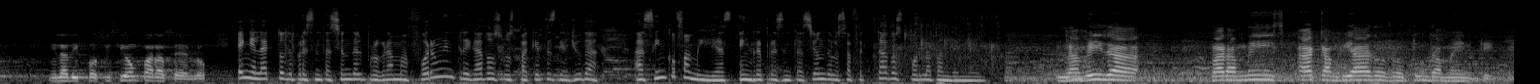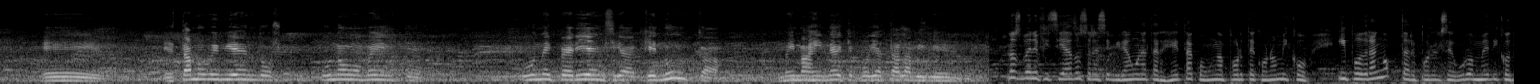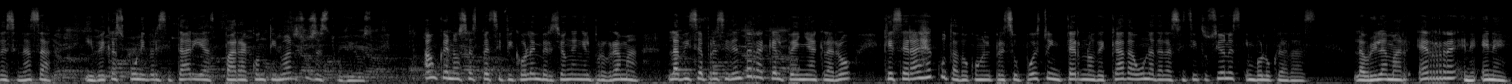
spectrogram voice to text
ni la disposición para hacerlo. En el acto de presentación del programa fueron entregados los paquetes de ayuda a cinco familias en representación de los afectados por la pandemia. La vida para mí ha cambiado rotundamente. Eh, estamos viviendo unos momentos, una experiencia que nunca me imaginé que podía estarla viviendo. Los beneficiados recibirán una tarjeta con un aporte económico y podrán optar por el seguro médico de Senasa y becas universitarias para continuar sus estudios. Aunque no se especificó la inversión en el programa, la vicepresidenta Raquel Peña aclaró que será ejecutado con el presupuesto interno de cada una de las instituciones involucradas. Laurila Mar, RNN.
